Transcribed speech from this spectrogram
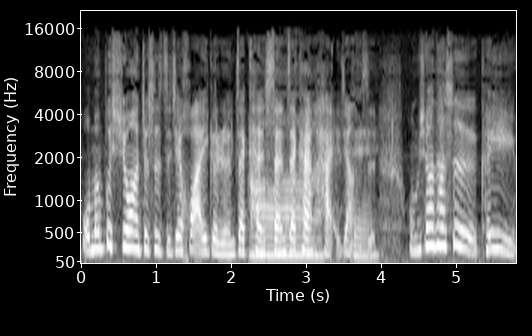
我们不希望就是直接画一个人在看山，在看海这样子。我们希望他是可以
